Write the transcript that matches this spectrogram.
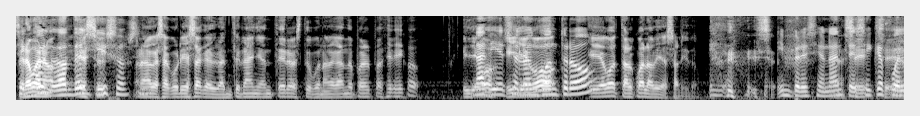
Pero bueno, bueno, donde él quiso, Una sí. cosa curiosa que durante un año entero estuvo navegando por el Pacífico y Nadie llegó, se y lo llegó- encontró. Y llegó tal cual había salido. Impresionante, sí, que sí, fue es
